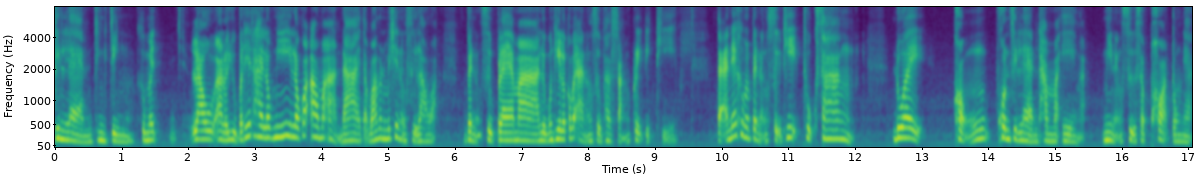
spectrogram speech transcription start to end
ฟินแลนด์จริง ๆ คือไม่เราอ่าเราอยู่ประเทศไทยเรามีเราก็เอามาอ่านได้ แต่ว่ามันไม่ใช่หนังสือเราอะ่ะเป็นหนังสือแปลมา หรือบางทีเราก็ไปอ่านหนังสือภาษาอังกฤษอีกที แต่อันนี้คือมันเป็นหนังสือที่ถูกสร้างด้วยของคนฟินแลนด์ทำมาเองอะ่ะมีหนังสือ support ตรงเนี้ย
